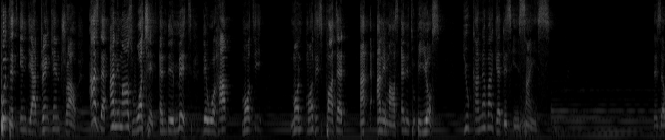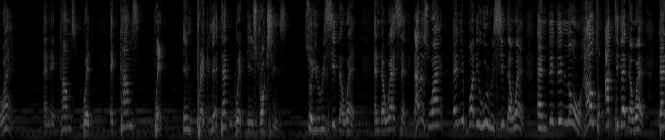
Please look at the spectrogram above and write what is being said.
put it in their drinking trough. As the animals watch it and they mate, they will have multi multi spotted animals and it will be yours. You can never get this in science. There's a word, and it comes with it comes with impregnated with instructions. So you receive the word. And the word said, that is why anybody who received the word and didn't know how to activate the word, the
